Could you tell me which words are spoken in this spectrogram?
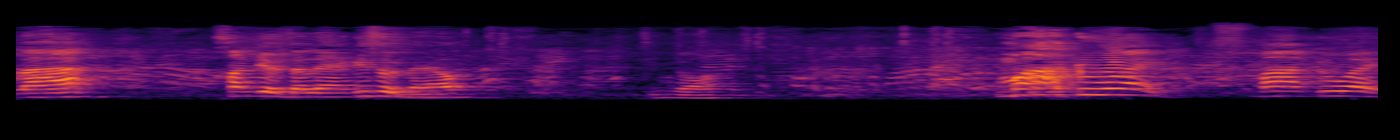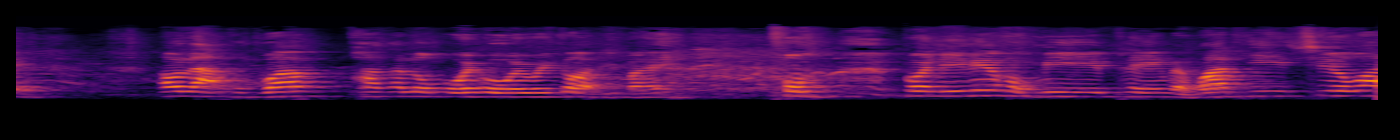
แล้วฮะ คอนเดียวจะแรงที่สุดแล้ว จริงเหรอ มากด้วย มากด้วย เอาละผมว่าพักอารมณ์โอยโอยไว้ก่อนดีไหม ผมวันนี้เนี่ยผมมีเพลงแบบว่าที่เชื่อว่า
